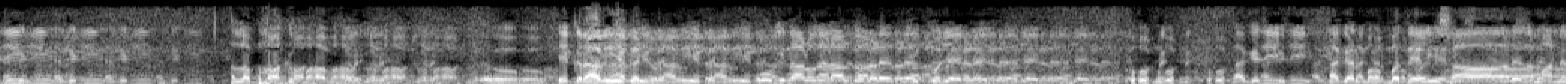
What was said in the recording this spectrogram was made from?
جی، اللہ پاک معاف کرے۔ ایک راوی ہے او کی نال، او دے نال دو رلے اکو جے رلے۔ اگے جی اگر محبت علی سارے زمانے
